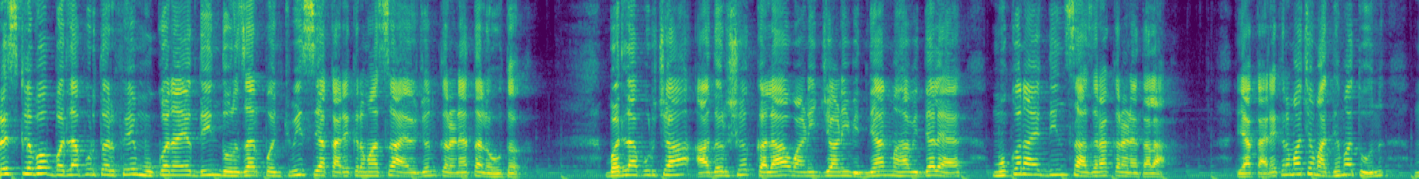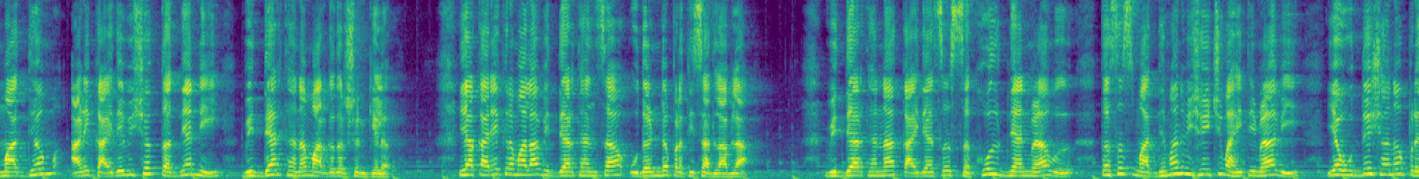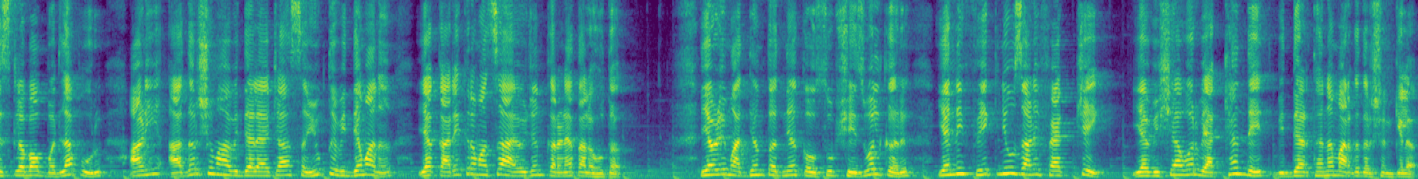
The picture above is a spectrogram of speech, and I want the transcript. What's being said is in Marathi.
प्रेस क्लब ऑफ बदलापूरतर्फे मूकनायक दिन दोन हजार पंचवीस या कार्यक्रमाचं आयोजन करण्यात आलं होतं. बदलापूरच्या आदर्श कला वाणिज्य आणि विज्ञान महाविद्यालयात मूकनायक दिन साजरा करण्यात आला. या कार्यक्रमाच्या माध्यमातून माध्यम आणि कायदेविषयक तज्ज्ञांनी विद्यार्थ्यांना मार्गदर्शन केलं. या कार्यक्रमाला विद्यार्थ्यांचा उदंड प्रतिसाद लाभला. विद्यार्थ्यांना कायद्याचं सखोल ज्ञान मिळावं तसंच माध्यमांविषयीची माहिती मिळावी या उद्देशानं प्रेस क्लब ऑफ बदलापूर आणि आदर्श महाविद्यालयाच्या संयुक्त विद्यमानं या कार्यक्रमाचं आयोजन करण्यात आलं होतं. यावेळी माध्यमतज्ज्ञ कौस्तुभ शेजवलकर यांनी फेक न्यूज आणि फॅक्ट चेक या विषयावर व्याख्यान देत विद्यार्थ्यांना मार्गदर्शन केलं.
